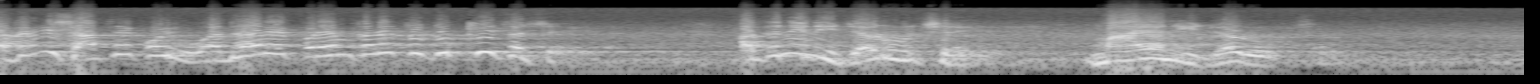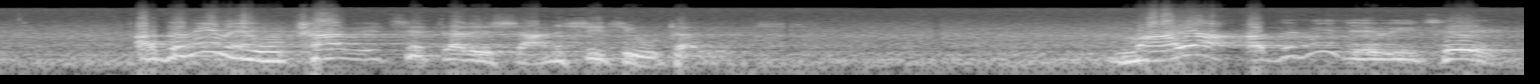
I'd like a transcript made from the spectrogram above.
અગ્નિ સાથે કોઈ વધારે પ્રેમ કરે તો દુઃખી થશે. અગ્નિની જરૂર છે. માયાની જરૂર છે. અગ્નિને ઉઠાવે છે, ત્યારે શાણસીથી ઉઠાવે છે. માયા અગ્નિ જેવી છે.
